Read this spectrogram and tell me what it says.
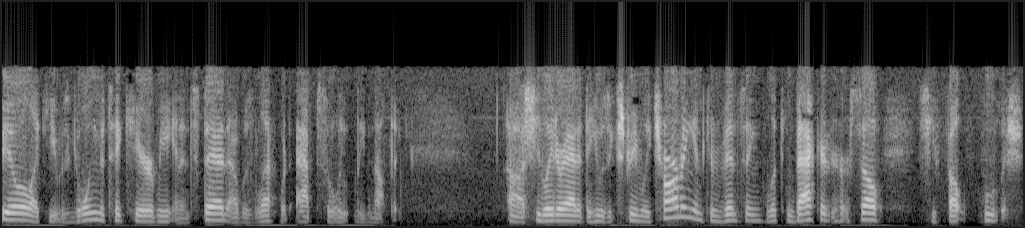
feel like he was going to take care of me, and instead I was left with absolutely nothing. Uh, she later added that he was extremely charming and convincing. Looking back at herself, she felt foolish.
